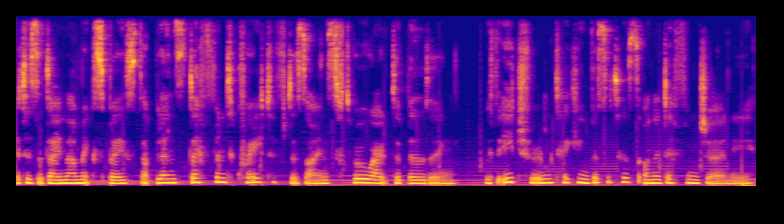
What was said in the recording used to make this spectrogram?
It is a dynamic space that blends different creative designs throughout the building, with each room taking visitors on a different journey.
